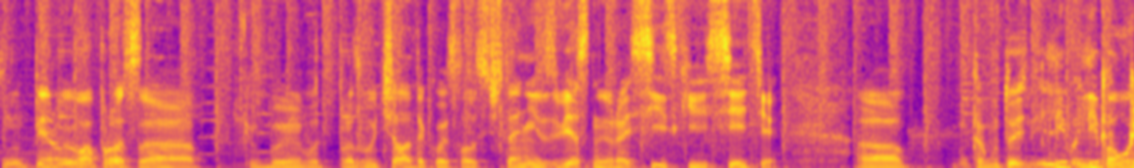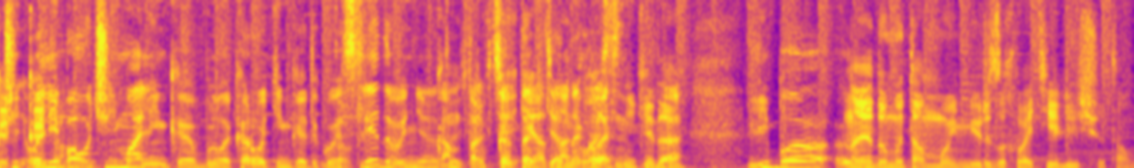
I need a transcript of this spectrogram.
Ну, первый вопрос. Как бы вот прозвучало такое словосочетание «известные российские сети». А, Как бы, то есть, либо, либо, Как- очень, как либо очень маленькое было, коротенькое такое Да. исследование. то есть ВКонтакте и ВКонтакте Одноклассники, да. Либо... э, Ну, я думаю, там мой мир захватили еще там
